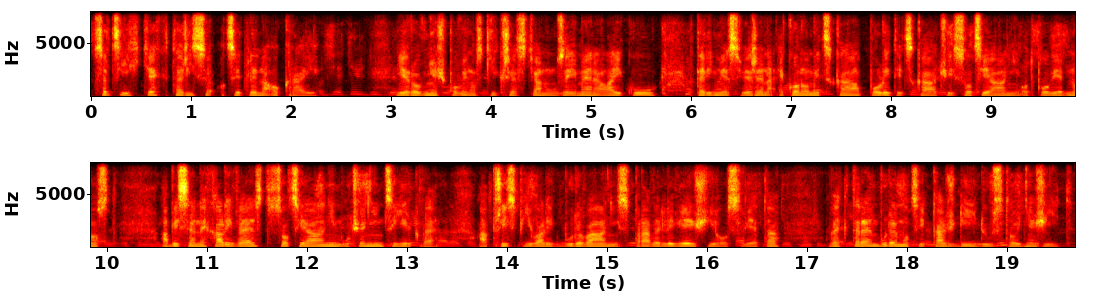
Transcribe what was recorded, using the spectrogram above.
v srdcích těch, kteří se ocitli na okraji. Je rovněž povinností křesťanů, zejména lajků, kterým je svěřena ekonomická, politická či sociální odpovědnost, aby se nechali vést sociálním učením církve a přispívali k budování spravedlivějšího světa, ve kterém bude moci každý důstojně žít.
